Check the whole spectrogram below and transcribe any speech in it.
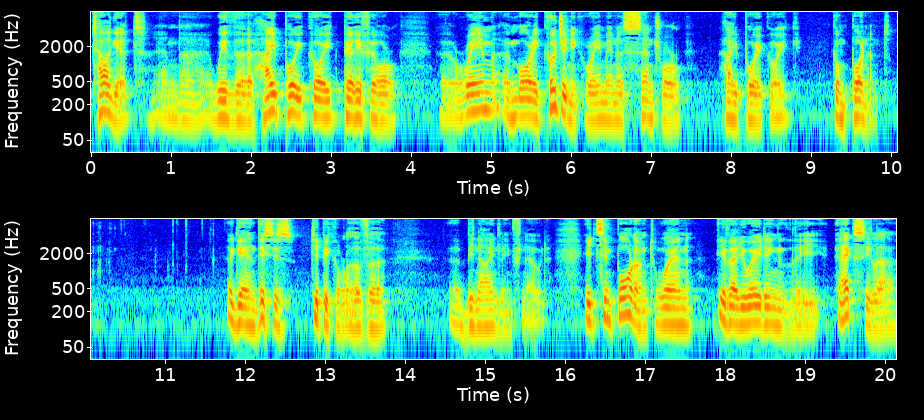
target and uh, with a hypoechoic peripheral rim, a more echogenic rim, and a central hypoechoic component. Again, this is typical of a, a benign lymph node. It's important when evaluating the axilla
